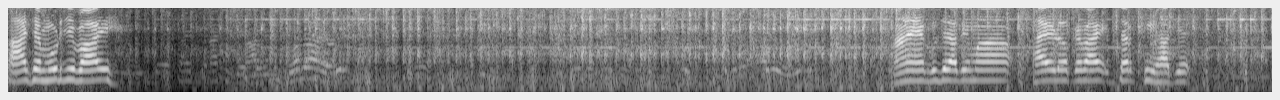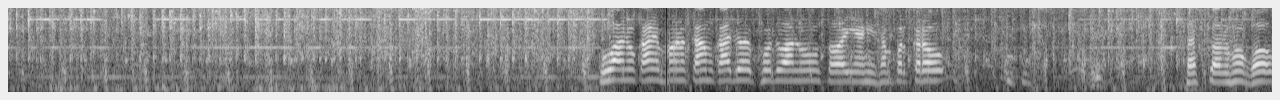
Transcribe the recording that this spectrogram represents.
આ છે મૂળજીભાઈ આને ગુજરાતીમાં સાયડો કહેવાય ચરખી હાથે કુવાનું કાંઈ પણ કામકાજ હોય ખોદવાનું તો અહીંયાથી સંપર્ક કરો. સસ્તો નો ઘઉં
